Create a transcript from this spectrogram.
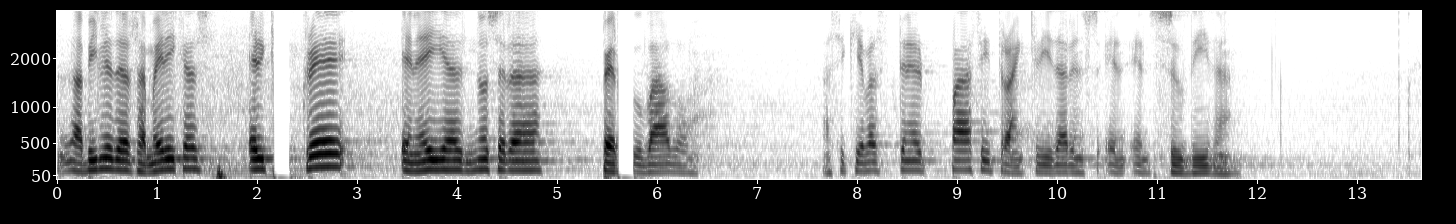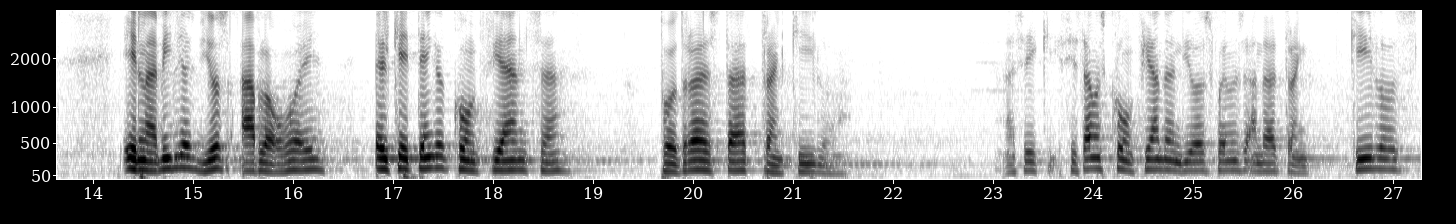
la Biblia de las Américas, el que cree en ella no será perturbado. Así que vas a tener paz y tranquilidad en, su vida. En la Biblia Dios habla hoy, el que tenga confianza podrá estar tranquilo. Así que si estamos confiando en Dios, podemos andar tranquilos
